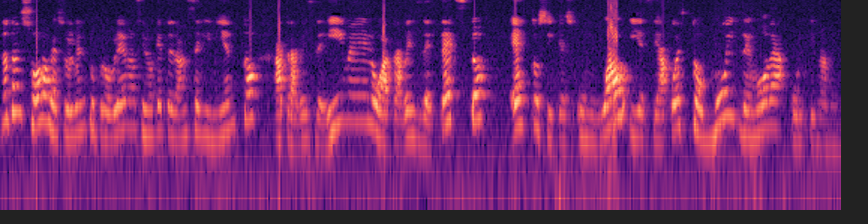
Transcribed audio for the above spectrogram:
no tan solo resuelven tu problema, sino que te dan seguimiento a través de email o a través de texto? Esto sí que es un wow y se ha puesto muy de moda últimamente.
